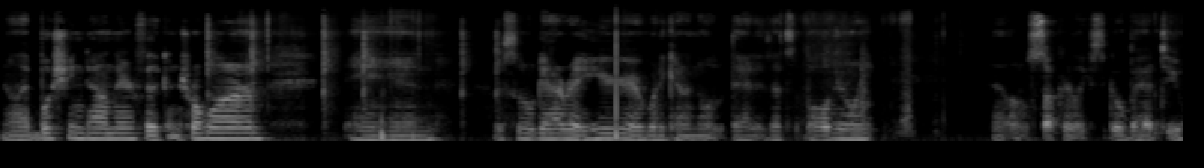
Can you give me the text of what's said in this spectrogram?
you know, that bushing down there for the control arm, and this little guy right here, everybody kind of knows what that is. That's the ball joint. That little sucker likes to go bad too.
